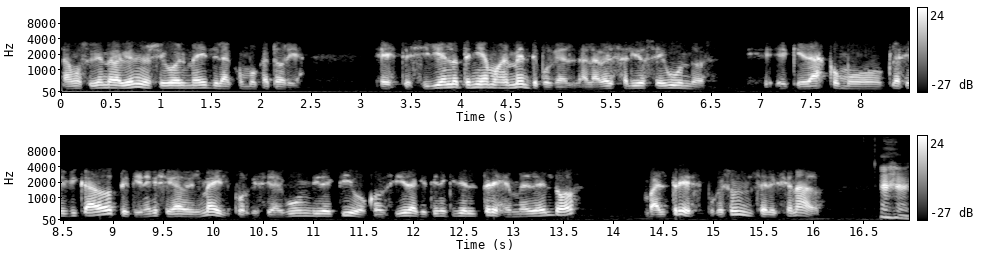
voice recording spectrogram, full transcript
estábamos subiendo al avión y nos llegó el mail de la convocatoria. Este, si bien lo teníamos en mente, porque al, haber salido segundos eh, quedás como clasificado, te tiene que llegar el mail, porque si algún directivo considera que tiene que ir el 3 en vez del 2, va el 3, porque es un seleccionado. Ajá.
